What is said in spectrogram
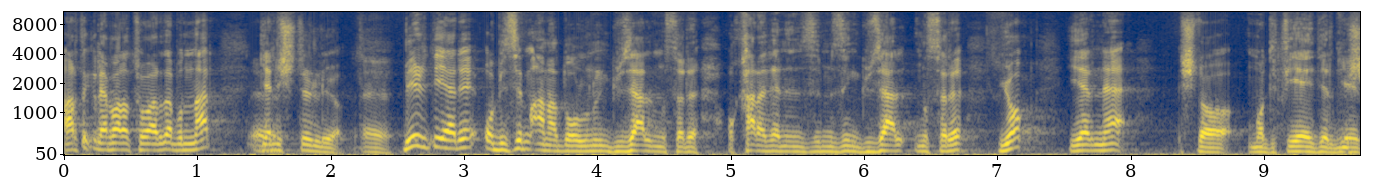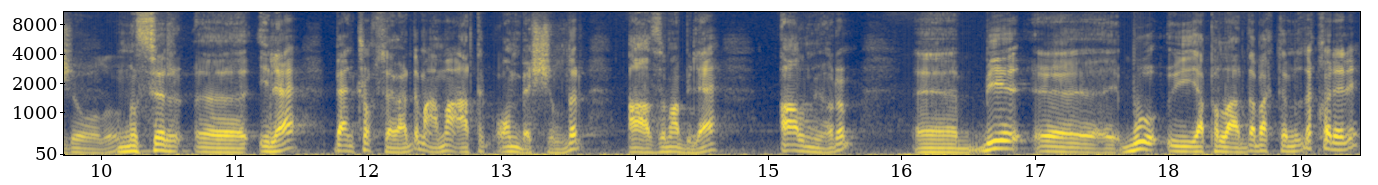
artık laboratuvarda bunlar geliştiriliyor. Evet. Bir diğeri o bizim Anadolu'nun güzel mısırı, o Karadeniz'imizin güzel mısırı yok. Yerine işte o modifiye edilmiş Gedoğlu. mısır e, ile ben çok severdim ama artık 15 yıldır ağzıma bile almıyorum. E, bir e, bu yapılarda baktığımızda Koreli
